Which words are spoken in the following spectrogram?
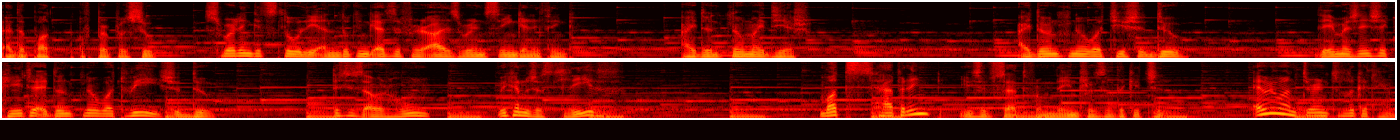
at the pot of purple soup, swirling it slowly and looking as if her eyes weren't seeing anything. I don't know, my dear. I don't know what you should do. The imagination creator, I don't know what we should do. This is our home. We cannot just leave. What's happening? Yusuf said from the entrance of the kitchen. Everyone turned to look at him,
